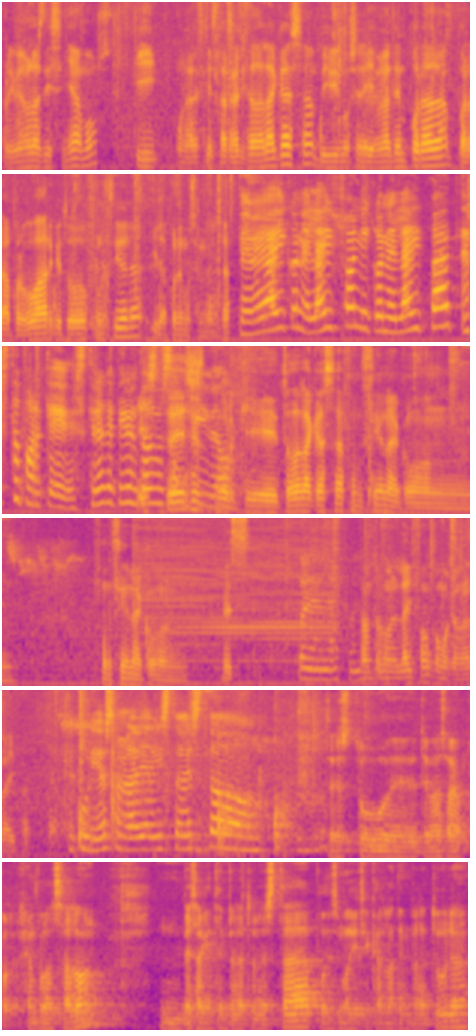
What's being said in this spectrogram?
Primero las diseñamos y una vez que está realizada la casa, vivimos en ella una temporada para probar que todo funciona y la ponemos en venta. Te veo ahí con el iPhone y con el iPad. ¿Esto por qué es? Creo que tiene todo un Esto es sentido. porque toda la casa funciona con... funciona con... ¿ves? Con el iPhone. Tanto con el iPhone como con el iPad. Qué curioso, no lo había visto esto. Entonces tú eh, te vas, a, por ejemplo, al salón, ves a qué temperatura está, puedes modificar la temperatura,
